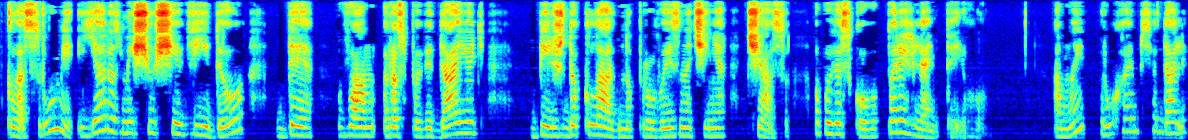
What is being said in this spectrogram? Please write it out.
В класрумі я розміщу ще відео, де вам розповідають більш докладно про визначення часу. Обов'язково перегляньте його. А ми рухаємося далі.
